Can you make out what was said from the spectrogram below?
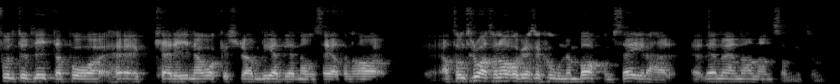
fullt ut litar på Karina eh, Åkerström, VD, när hon säger att hon, har, att hon tror att hon har organisationen bakom sig i det här. Det är nog en annan som liksom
